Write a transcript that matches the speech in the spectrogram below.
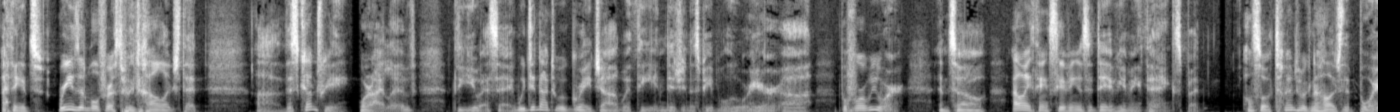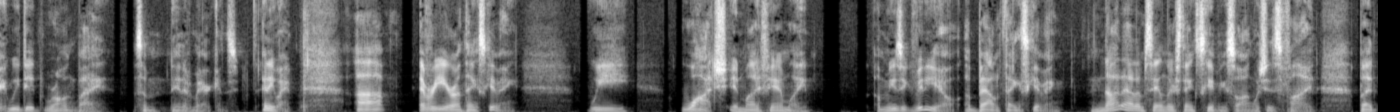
I think it's reasonable for us to acknowledge that uh, this country where I live, the USA, we did not do a great job with the indigenous people who were here uh, before we were. And so I like Thanksgiving as a day of giving thanks, but also a time to acknowledge that, boy, we did wrong by some Native Americans. Anyway, uh, every year on Thanksgiving, we watch in my family a music video about Thanksgiving. Not Adam Sandler's Thanksgiving song, which is fine. But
